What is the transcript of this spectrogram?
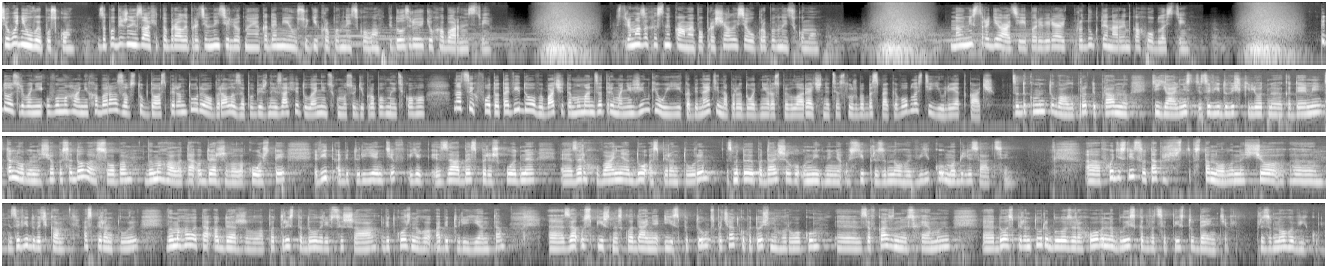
Сьогодні у випуску. Запобіжний захід обрали працівниці льотної академії у суді Кропивницького. Підозрюють у хабарництві. З трьома захисниками попрощалися у Кропивницькому. На вміст радіації перевіряють продукти на ринках області. Підозрювані у вимаганні хабара за вступ до аспірантури обирали запобіжний захід у Ленінському суді Кропивницького. На цих фото та відео ви бачите момент затримання жінки у її кабінеті напередодні, розповіла речниця Служби безпеки в області Юлія Ткач. Задокументували протиправну діяльність завідувачки льотної академії. Встановлено, що посадова особа вимагала та одержувала кошти від абітурієнтів за безперешкодне е, зарахування до аспірантури з метою подальшого уникнення осіб приземного віку мобілізації. Е, В ході слідства також встановлено, що е, завідувачка аспірантури вимагала та одержувала по 300 доларів США від кожного абітурієнта е, за успішне складання іспиту. З початку поточного року за вказаною схемою до аспірантури було зараховано близько 20 студентів призовного віку.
